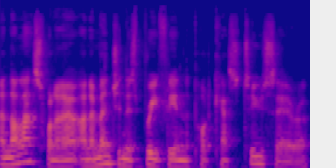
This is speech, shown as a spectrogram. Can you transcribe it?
And the last one, and I, and I mentioned this briefly in the podcast too, Sarah,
